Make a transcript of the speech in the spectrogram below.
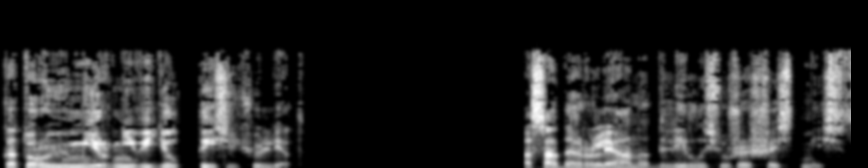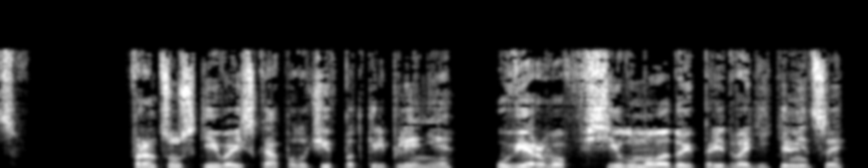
которую мир не видел тысячу лет. Осада Орлеана длилась уже шесть месяцев. Французские войска, получив подкрепление, уверовав в силу молодой предводительницы,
